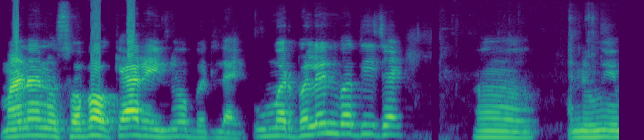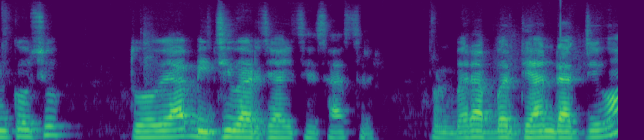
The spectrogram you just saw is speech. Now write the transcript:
માણાનો સ્વભાવ ક્યારેય ન બદલાય. ઉંમર ભલે ને વધી જાય. હા, અને હું એમ કહું છું, તો હવે આ બીજી વાર જાય છે સાસરે. પણ બરાબર ધ્યાન રાખજે, હો.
